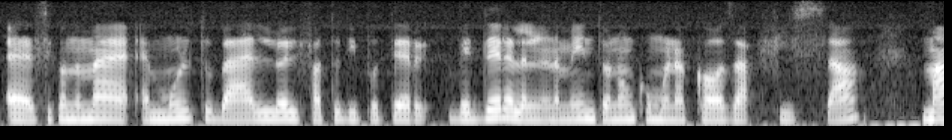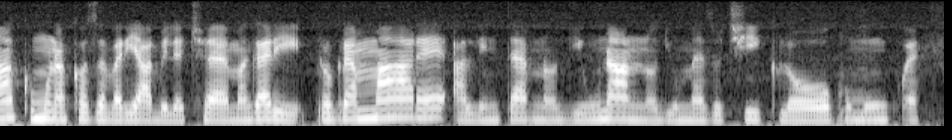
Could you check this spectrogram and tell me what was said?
eh, secondo me è molto bello il fatto di poter vedere l'allenamento non come una cosa fissa, ma come una cosa variabile, cioè magari programmare all'interno di un anno, di un mesociclo o mm-hmm. comunque mm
